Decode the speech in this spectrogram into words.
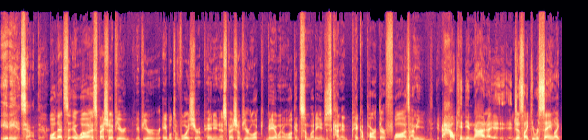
idiots out there. Well, that's eh, well, especially if you're if you're able to voice your opinion, especially if you're look be able to look at somebody and just kind of pick apart their flaws. I mean, how can you not? I, eh, just like you were saying, like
